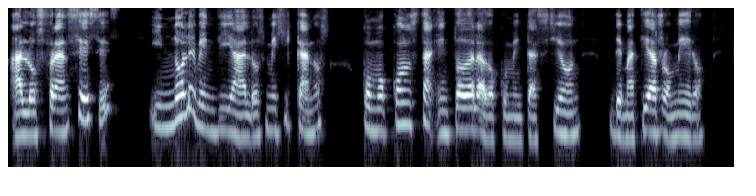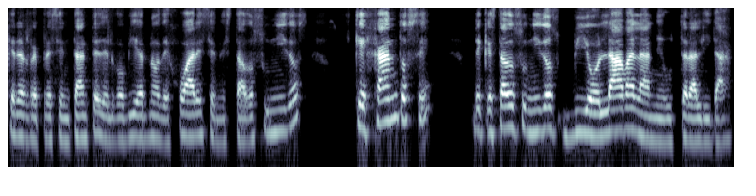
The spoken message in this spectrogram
a los franceses y no le vendía a los mexicanos, como consta en toda la documentación de Matías Romero que era el representante del gobierno de Juárez en Estados Unidos, quejándose de que Estados Unidos violaba la neutralidad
